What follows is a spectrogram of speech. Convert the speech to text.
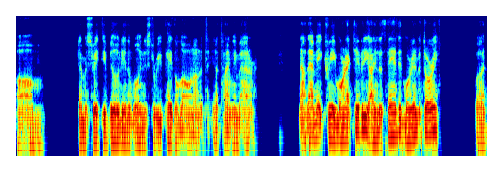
um, demonstrate the ability and the willingness to repay the loan on a t- in a timely manner. Now that may create more activity. I understand it, more inventory, but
